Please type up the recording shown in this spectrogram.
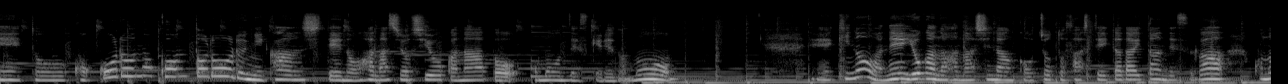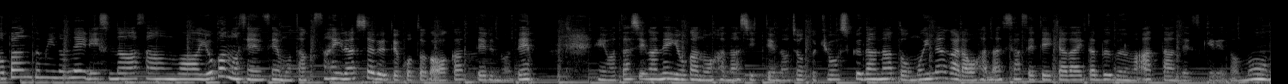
えー、と心のコントロールに関してのお話をしようかなと思うんですけれども、えー昨日はねヨガの話なんかをちょっとさせていただいたんですがこの番組のねリスナーさんはヨガの先生もたくさんいらっしゃるということが分かっているので、えー私がねヨガのお話っていうのはちょっと恐縮だなと思いながらお話しさせていただいた部分はあったんですけれども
